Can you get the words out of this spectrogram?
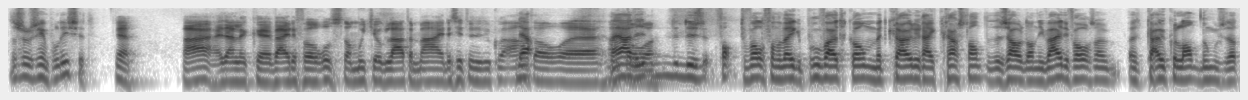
Dat is zo simpel is het. Ja. Maar uiteindelijk eh weidevogels, dan moet je ook laten maaien. Er zitten natuurlijk een Ja. aantal... eh, Nou ja, dus toevallig van de week een proef uitgekomen met kruidenrijk grasland. En dan zouden dan die weidevogels, nou, het kuikenland noemen ze dat.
